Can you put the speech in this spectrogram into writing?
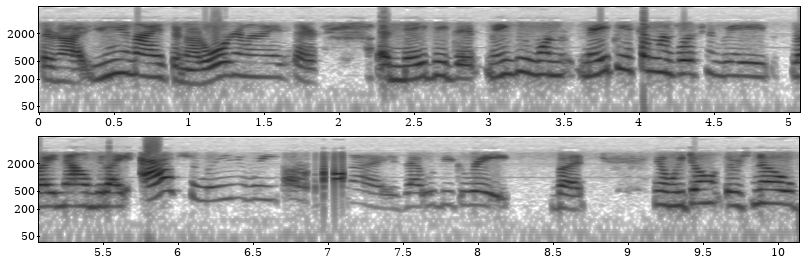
they're not unionized they're not organized they're and maybe that maybe one maybe someone's listening to me right now and be like actually we are guys. That would be great. But you know we don't there's no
